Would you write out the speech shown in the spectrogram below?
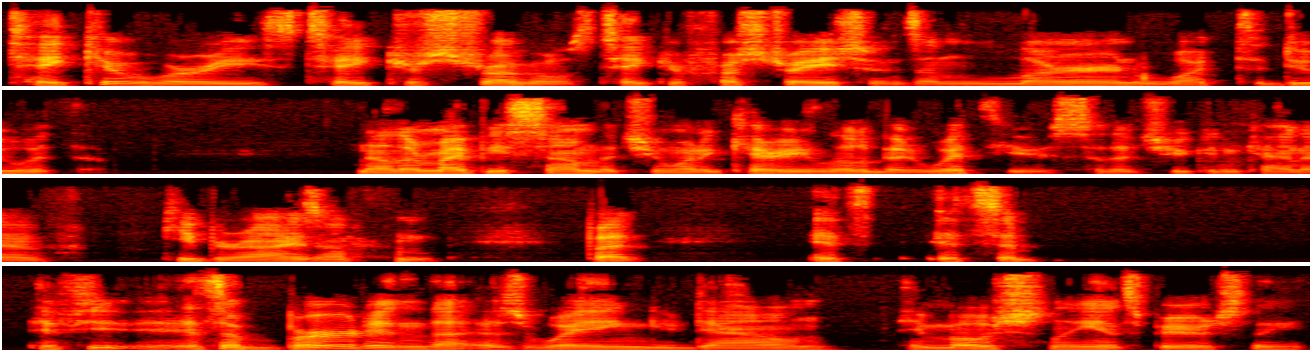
Take your worries, take your struggles, take your frustrations, and learn what to do with them. Now, there might be some that you want to carry a little bit with you so that you can kind of keep your eyes on them, but it's it's a if you it's a burden that is weighing you down emotionally and spiritually,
